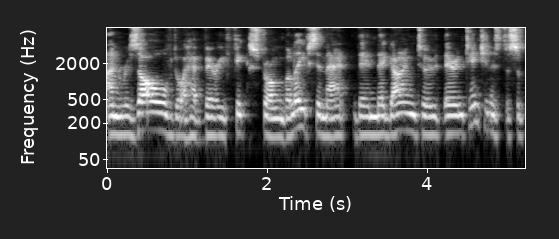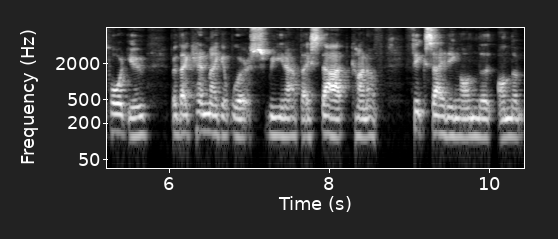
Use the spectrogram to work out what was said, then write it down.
unresolved or have very fixed, strong beliefs in that, then they're going to, their intention is to support you, but they can make it worse. You know, if they start kind of fixating on the on the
